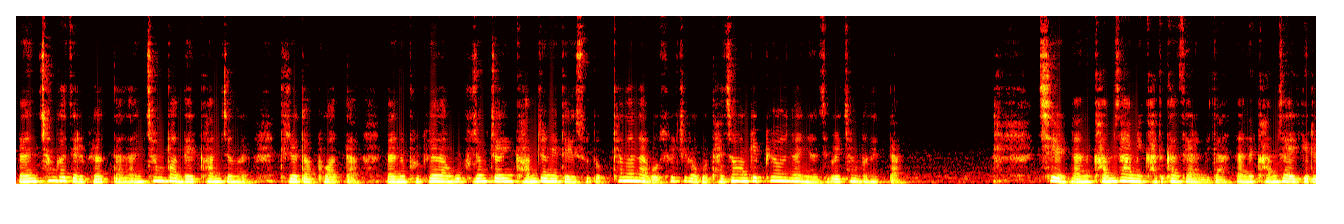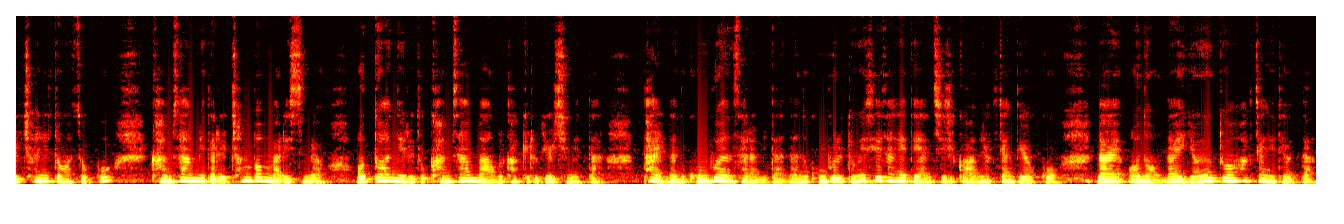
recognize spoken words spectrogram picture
나는 천 가지를 배웠다. 나는 천번 내 감정을 들여다 보았다. 나는 불편하고 부정적인 감정에 대해서도 편안하고 솔직하고 다정하게 표현하는 연습을 천번 했다. 7. 나는 감사함이 가득한 사람이다. 나는 감사일기를 천일 동안 썼고 감사합니다를 천번 말했으며 어떠한 일에도 감사한 마음을 갖기로 결심했다. 8. 나는 공부하는 사람이다. 나는 공부를 통해 세상에 대한 지식과 마음이 확장되었고 나의 언어, 나의 영역 또한 확장이 되었다.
